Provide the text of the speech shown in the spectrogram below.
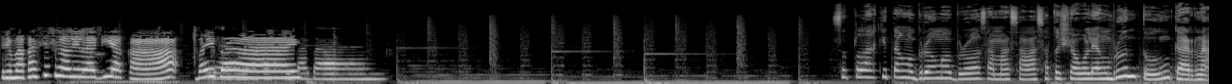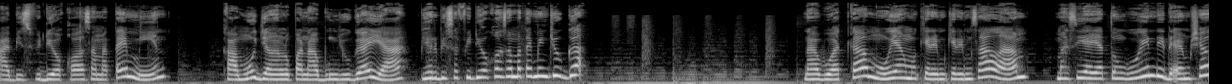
Terima kasih sekali lagi ya, Kak. Bye-bye. Ya, bye-bye. Setelah kita ngobrol-ngobrol sama salah satu syawal yang beruntung karena abis video call sama Temin, kamu jangan lupa nabung juga ya, biar bisa video call sama Temin juga. Nah buat kamu yang mau kirim-kirim salam, masih Yaya tungguin di DM Show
